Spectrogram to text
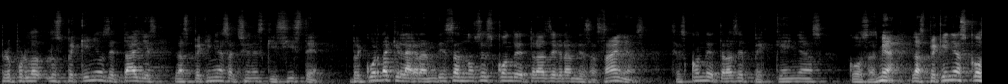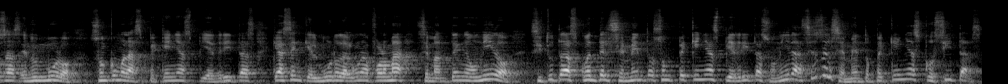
pero por los pequeños detalles, las pequeñas acciones que hiciste. Recuerda que la grandeza no se esconde detrás de grandes hazañas, se esconde detrás de pequeñas cosas. Mira, las pequeñas cosas en un muro son como las pequeñas piedritas que hacen que el muro de alguna forma se mantenga unido. Si tú te das cuenta, el cemento son pequeñas piedritas unidas. Eso es el cemento, pequeñas cositas,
